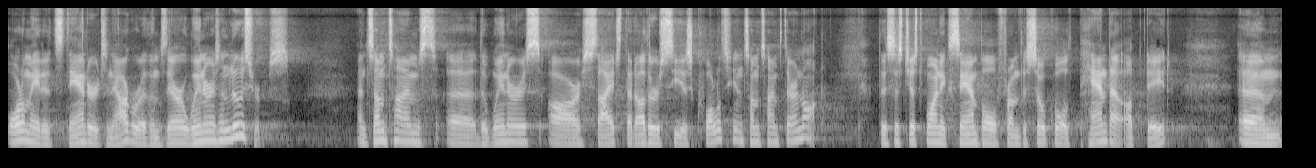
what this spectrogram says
automated standards and algorithms, there are winners and losers. And sometimes uh, the winners are sites that others see as quality and sometimes they're not. This is just one example from the so-called Panda update, um,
